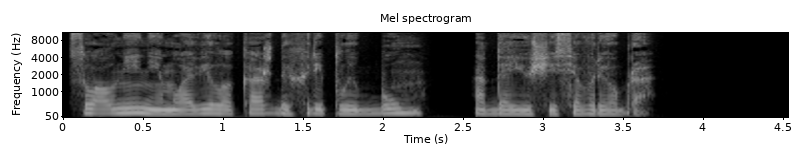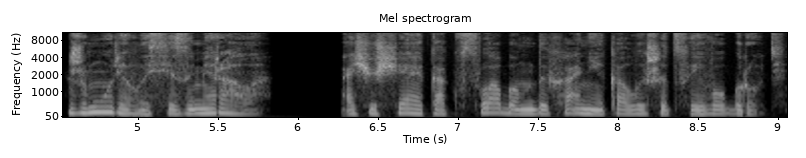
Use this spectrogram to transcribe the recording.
С волнением ловила каждый хриплый бум, отдающийся в ребра. Жмурилась и замирала, ощущая, как в слабом дыхании колышется его грудь.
